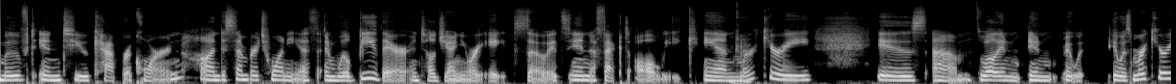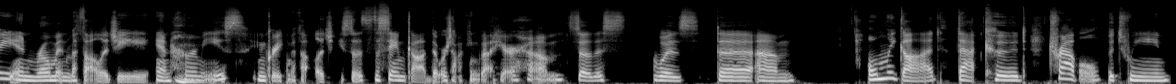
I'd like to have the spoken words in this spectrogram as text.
moved into Capricorn on December 20th and will be there until January 8th. So it's in effect all week. And Okay. Mercury is, um, well, in, in, it, w- it was Mercury in Roman mythology and Mhm. Hermes in Greek mythology. So it's the same god that we're talking about here. Um, so this was the, um, only god that could travel between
